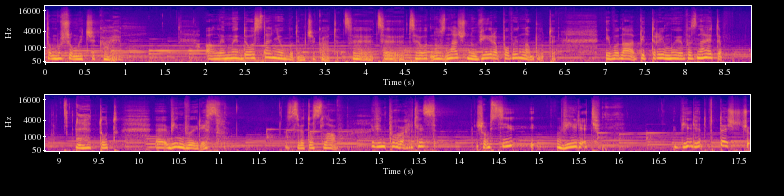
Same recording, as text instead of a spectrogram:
тому що ми чекаємо. Але ми до останнього будемо чекати. Це, це, це однозначно віра повинна бути. І вона підтримує, ви знаєте, е, тут е, він виріс, Святослав. Він повернеться, що всі вірять, вірять в те, що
